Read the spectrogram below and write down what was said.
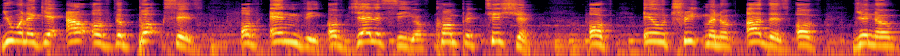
You want to get out of the boxes of envy, of jealousy, of competition, of ill treatment of others, of, you know,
